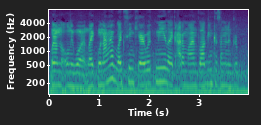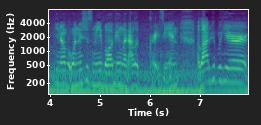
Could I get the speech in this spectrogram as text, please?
when I'm the only one. Like when I have Lexi and Kara with me, like I don't mind vlogging because I'm in a group, you know, but when it's just me vlogging, like I look crazy. And a lot of people here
